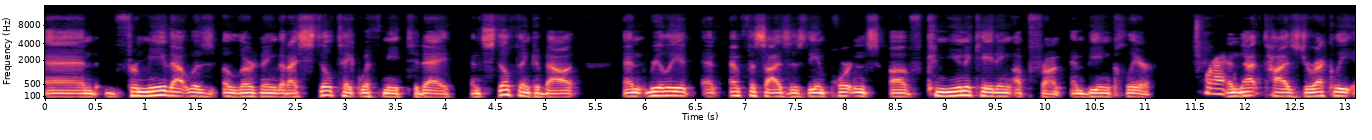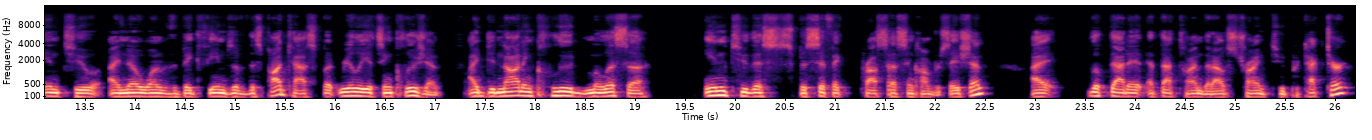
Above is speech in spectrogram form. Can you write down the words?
And for me, that was a learning that I still take with me today and still think about. And really it, it emphasizes the importance of communicating upfront and being clear. Right. And that ties directly into, I know one of the big themes of this podcast, but really it's inclusion. I did not include Melissa into this specific process and conversation. I looked at it at that time that I was trying to protect her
